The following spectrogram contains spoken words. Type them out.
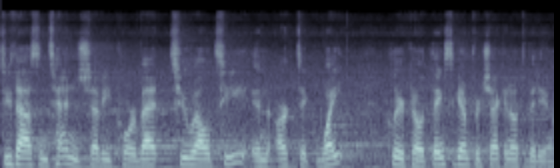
2010 Chevy Corvette 2LT in Arctic White clear coat. Thanks again for checking out the video.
